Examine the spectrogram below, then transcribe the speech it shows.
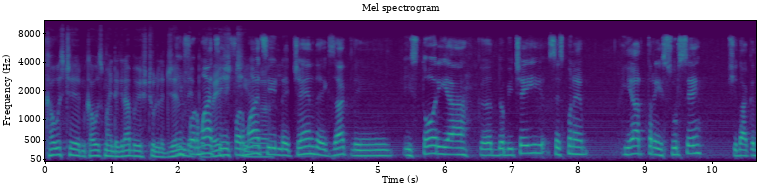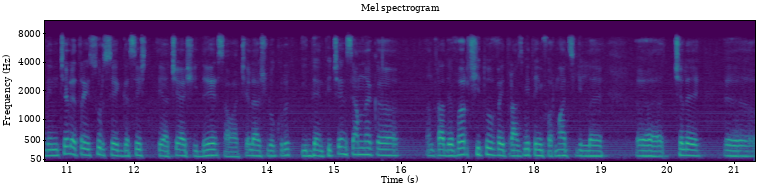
Cauți, ce, cauți mai degrabă, eu știu, legende, Informații, povești, informații, uh... legende, exact, istoria, că de obicei se spune ia trei surse și dacă din cele trei surse găsești aceeași idee sau aceleași lucruri identice, înseamnă că într-adevăr, și tu vei transmite informațiile uh, cele uh,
